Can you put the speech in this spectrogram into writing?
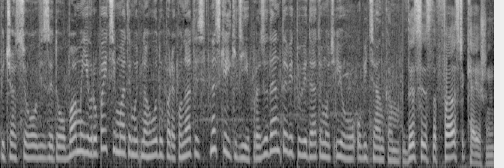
Під час цього візиту Обами європейці матимуть нагоду переконатись, наскільки дії президента відповідатимуть його обіцянкам. This is the first occasion,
